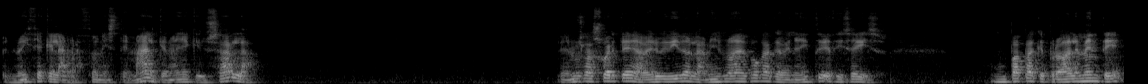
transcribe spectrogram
Pero no dice que la razón esté mal, que no haya que usarla. Tenemos la suerte de haber vivido en la misma época que Benedicto XVI. Un papa que probablemente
